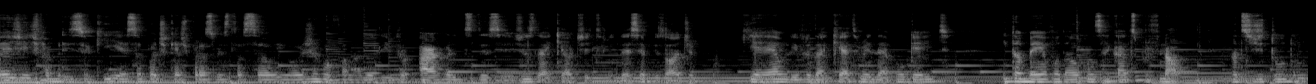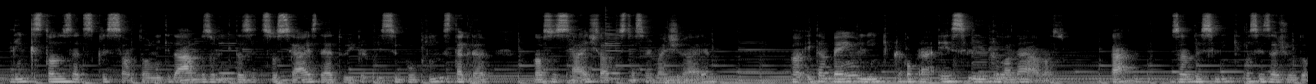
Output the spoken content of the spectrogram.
oi, gente, Fabrício aqui. Esse é o podcast Próxima Estação e hoje eu vou falar do livro Árvore dos Desejos, né, que é o título desse episódio, que é um livro da Catherine Applegate, e também eu vou dar alguns recados pro final. Antes de tudo, links todos na descrição. Então, o link da Amazon, o link das redes sociais, né, Twitter, Facebook Instagram, nosso site lá da Estação Imaginária, ah, e também o link para comprar esse livro lá na Amazon, tá? Usando esse link vocês ajudam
